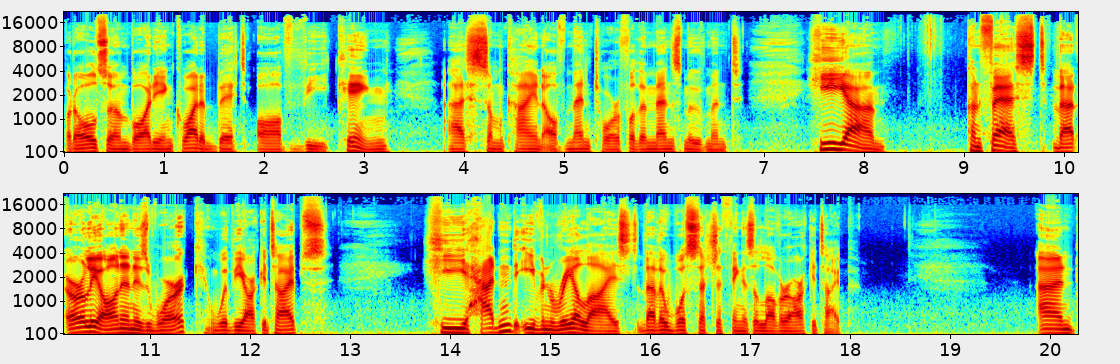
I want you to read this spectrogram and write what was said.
but also embodying quite a bit of the king as some kind of mentor for the men's movement. He um, confessed that early on in his work with the archetypes, he hadn't even realized that there was such a thing as a lover archetype. And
